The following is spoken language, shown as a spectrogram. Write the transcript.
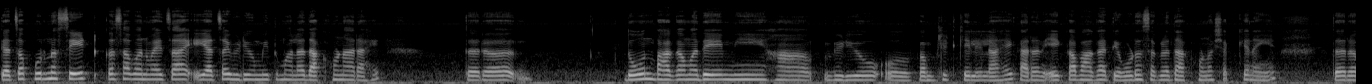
त्याचा पूर्ण सेट कसा बनवायचा याचा व्हिडिओ मी तुम्हाला दाखवणार आहे. तर दोन भागामध्ये मी हा व्हिडिओ कंप्लीट केलेला आहे कारण एका भागात एवढं सगळं दाखवणं शक्य नाही आहे तर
